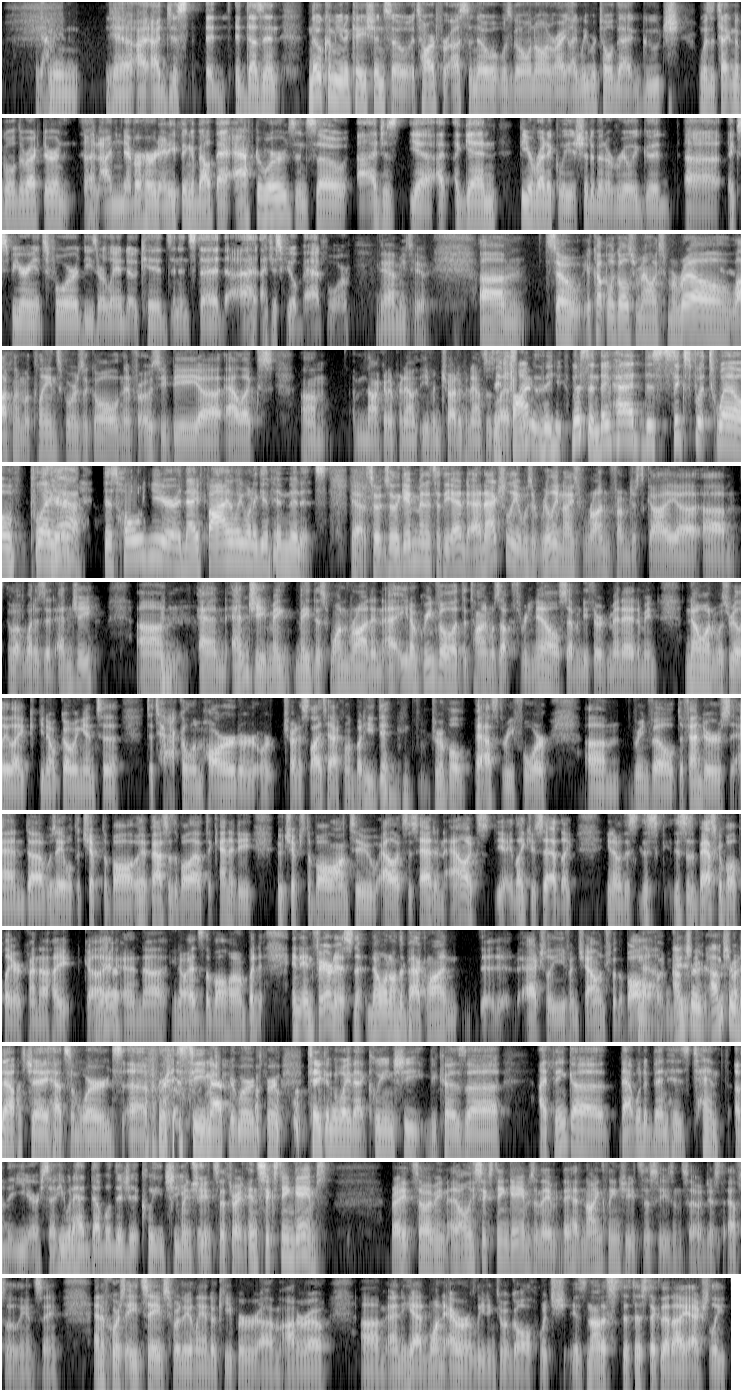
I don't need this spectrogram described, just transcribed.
I mean, yeah, I, I just it, it doesn't no communication, so it's hard for us to know what was going on, right? Like we were told that Gooch was a technical director, and and I never heard anything about that afterwards, and so I just yeah, I, again, theoretically, it should have been a really good uh, experience for these Orlando kids, and instead, I, I just feel bad for them. Yeah, me too. Um, so a couple of goals from Alex Morel, Lachlan McLean scores a goal, and then for OCB, uh, Alex. Um, I'm not going to pronounce even try to pronounce his last name. They, listen, they've had this six foot twelve player yeah. this whole year, and they finally want to give him minutes. Yeah, so so they gave him minutes at the end, and actually, it was a really nice run from just guy. Uh, um, what, what is it, NG? Um, mm-hmm. and NG made made this one run, and uh, you know Greenville at the time was up three 0 73rd minute. I mean, no one was really like you know going into to tackle him hard or or try to slide tackle him, but he did dribble past three four um, Greenville defenders and uh, was able to chip the ball. It passes the ball out to Kennedy, who chips the ball onto Alex's head, and Alex, yeah, like you said, like you know this this this is a basketball player kind of height guy, yeah. and uh, you know heads the ball home. But in in fairness, no one on the back line uh, actually even challenged for the ball. No, I mean, I'm sure I'm sure Dallas Jaye had some words uh, for his team afterwards for taking away that clean sheet because uh, I think uh, that would have been his tenth of the year, so he would have had double digit clean sheets. Clean sheets, that's right, in 16 games right? So I mean, only 16 games, and they they had nine clean sheets this season. So just absolutely insane. And of course, eight saves for the Orlando keeper um, Otero, um, and he had one error leading to a goal, which is not a statistic that I actually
